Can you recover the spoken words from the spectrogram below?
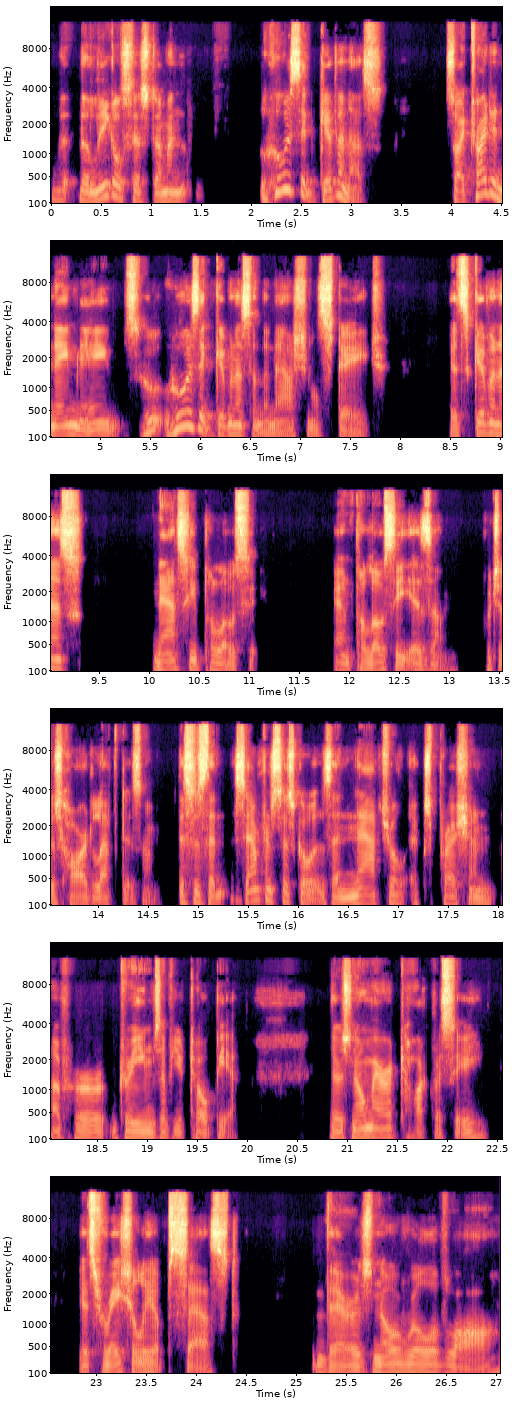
the, the legal system and who is it given us? So I try to name names. Who who is it given us on the national stage? It's given us Nancy Pelosi and Pelosiism, which is hard leftism. This is the San Francisco is a natural expression of her dreams of utopia. There's no meritocracy. It's racially obsessed. There's no rule of law.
